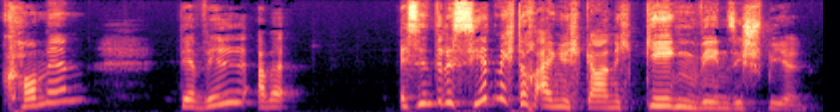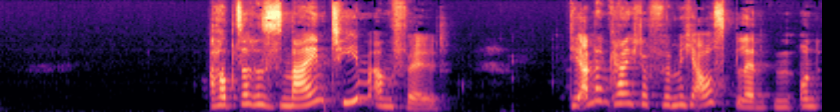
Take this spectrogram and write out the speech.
kommen, der will, aber es interessiert mich doch eigentlich gar nicht, gegen wen sie spielen. Hauptsache es ist mein Team am Feld. Die anderen kann ich doch für mich ausblenden. Und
